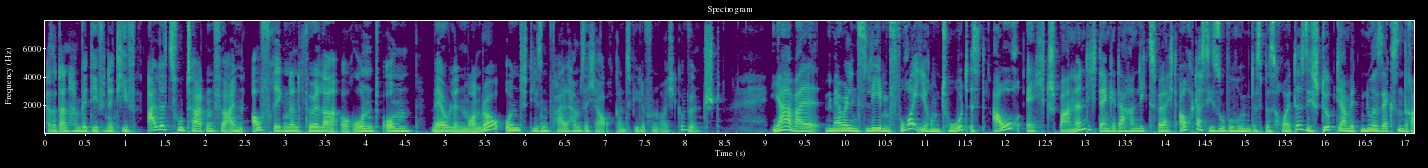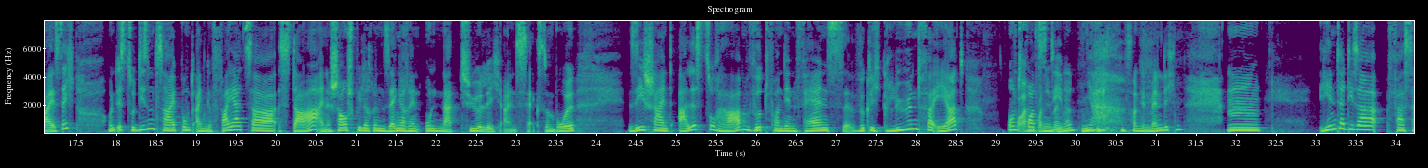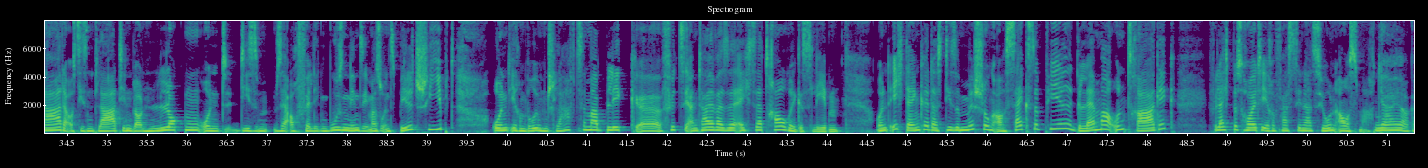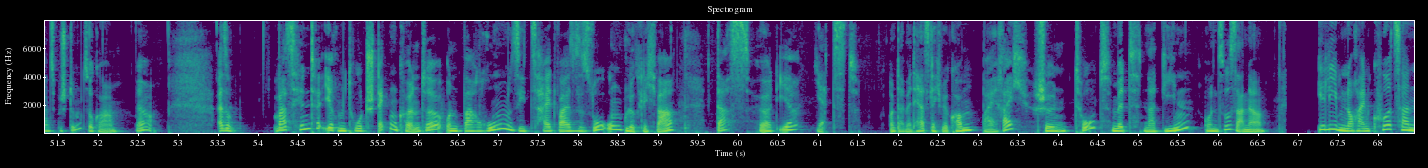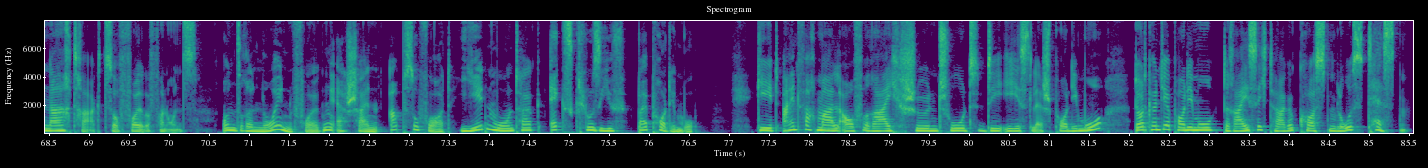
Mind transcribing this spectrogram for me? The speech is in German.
Also dann haben wir definitiv alle Zutaten für einen aufregenden Thriller rund um Marilyn Monroe und diesen Fall haben sich ja auch ganz viele von euch gewünscht. Ja, weil Marilyns Leben vor ihrem Tod ist auch echt spannend. Ich denke, daran liegt es vielleicht auch, dass sie so berühmt ist bis heute. Sie stirbt ja mit nur 36 und ist zu diesem Zeitpunkt ein gefeierter Star, eine Schauspielerin, Sängerin und natürlich ein Sexsymbol. Sie scheint alles zu haben, wird von den Fans wirklich glühend verehrt. Und trotzdem, von den Männern. ja, von den männlichen. Mm, hinter dieser Fassade aus diesen platinblonden Locken und diesem sehr auffälligen Busen, den sie immer so ins Bild schiebt und ihrem berühmten Schlafzimmerblick äh, führt sie ein teilweise echt sehr trauriges Leben. Und ich denke, dass diese Mischung aus Sexappeal, Glamour und Tragik vielleicht bis heute ihre Faszination ausmacht. Ja, ja, ganz bestimmt sogar. Ja. Also was hinter ihrem Tod stecken könnte und warum sie zeitweise so unglücklich war, das hört ihr jetzt. Und damit herzlich willkommen bei Reich, Schön, Tot mit Nadine und Susanne. Ihr Lieben, noch ein kurzer Nachtrag zur Folge von uns. Unsere neuen Folgen erscheinen ab sofort jeden Montag exklusiv bei Podimo. Geht einfach mal auf reichschöntod.de slash Podimo. Dort könnt ihr Podimo 30 Tage kostenlos testen.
